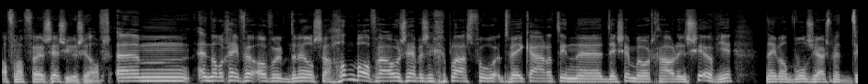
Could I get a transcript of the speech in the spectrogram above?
Of vanaf uh, zes uur zelfs. Um, en dan nog even over de Nederlandse handbalvrouwen. Ze hebben zich geplaatst voor het WK dat in uh, december wordt gehouden in Servië. Nederland won juist met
